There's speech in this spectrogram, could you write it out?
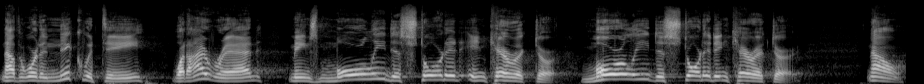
Now, the word iniquity, what I read, means morally distorted in character. Morally distorted in character. Now,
